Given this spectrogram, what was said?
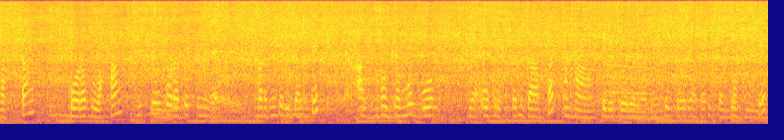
Рахтан, кора тулахан. Бүткөн кораты бардын теридәккет. Болжамы бу я округтар жапта. Аха, территориялар. Территорияда теридәккет.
